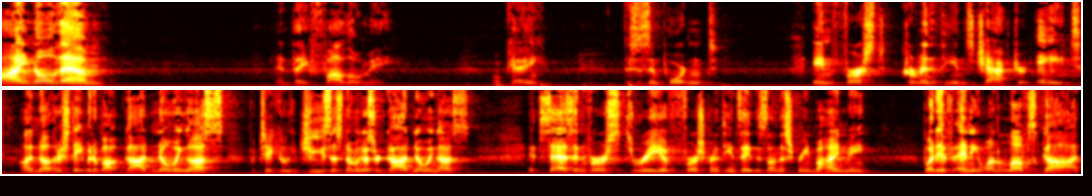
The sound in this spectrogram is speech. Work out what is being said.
I know them, and they follow me. Okay? This is important. In 1 Corinthians chapter 8, another statement about God knowing us particularly Jesus knowing us or God knowing us. It says in verse 3 of 1 Corinthians 8, this is on the screen behind me, but if anyone loves God,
